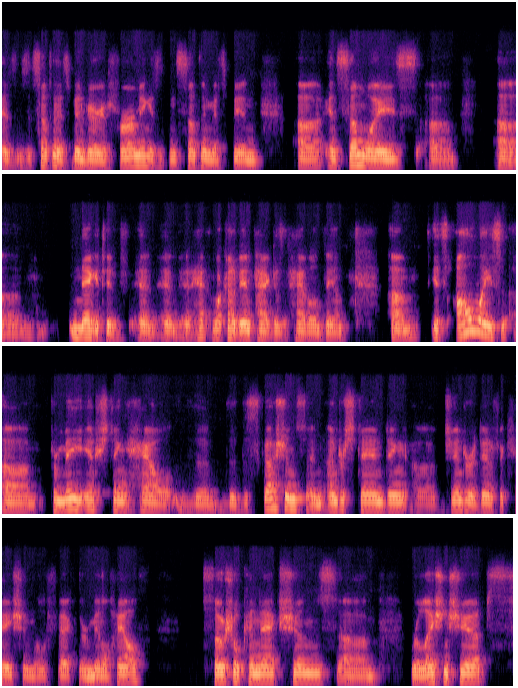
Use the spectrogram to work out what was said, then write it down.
is it something that's been very affirming? Is it been something that's been, uh, in some ways, um, uh, negative, and, and, and ha- what kind of impact does it have on them? Um, it's always, um, for me, interesting how the, the discussions and understanding of gender identification will affect their mental health, social connections, um, relationships,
